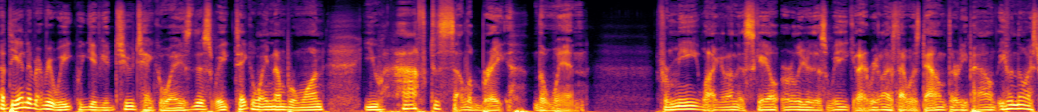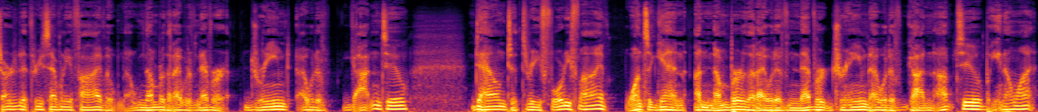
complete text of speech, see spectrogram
at the end of every week, we give you two takeaways. This week, takeaway number one, you have to celebrate the win for me, when I got on this scale earlier this week and I realized I was down 30 pounds, even though I started at 375, a, a number that I would have never dreamed I would have gotten to, down to 345, once again, a number that I would have never dreamed I would have gotten up to. But you know what?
